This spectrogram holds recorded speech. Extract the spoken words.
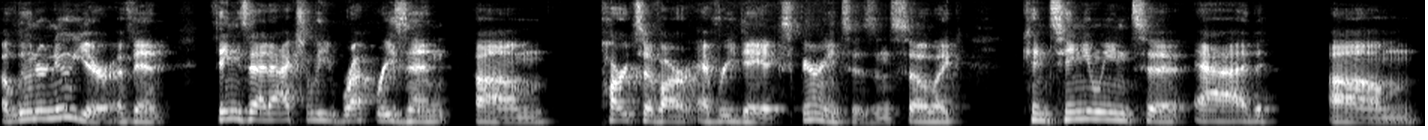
a Lunar New Year event, things that actually represent um, parts of our everyday experiences. And so like continuing to add um,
